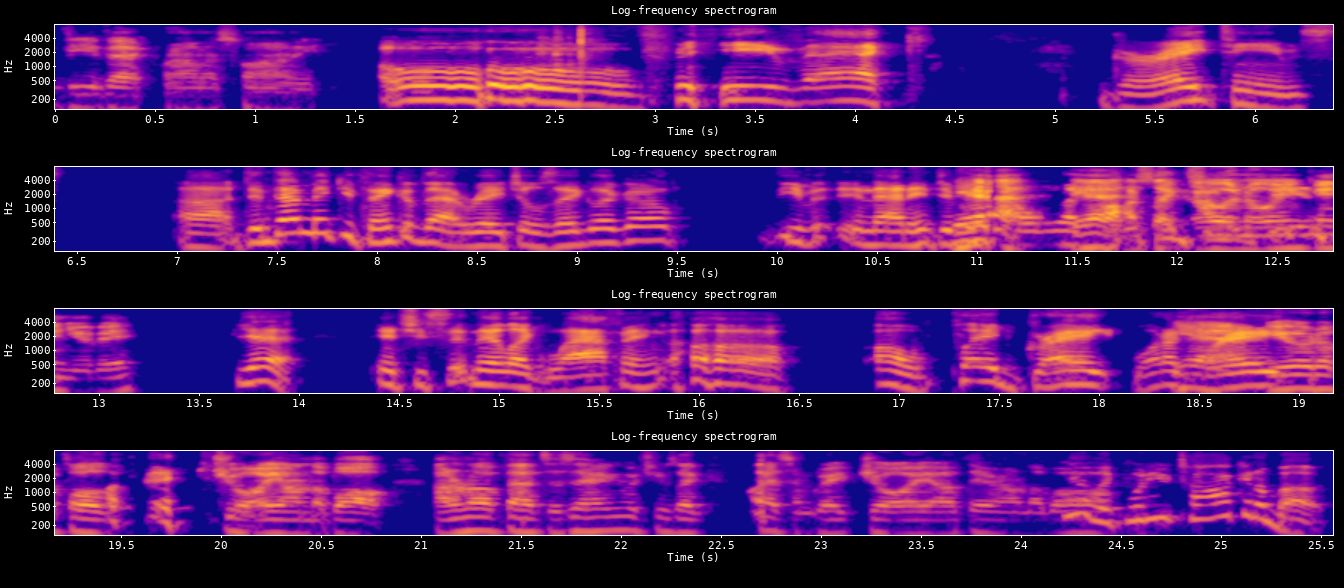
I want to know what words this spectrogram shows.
Vivek Ramaswamy. Oh, Vivek. Great teams. Uh, didn't that make you think of that Rachel Zegler girl? Even in that interview? Yeah, how, yeah. It's like how annoying can you be? Yeah. And she's sitting there like laughing. Oh, oh, played great. What a yeah, great. beautiful joy on the ball. I don't know if that's a saying, but she was like, "Had some great joy out there on the ball." Yeah, like what are you talking about?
